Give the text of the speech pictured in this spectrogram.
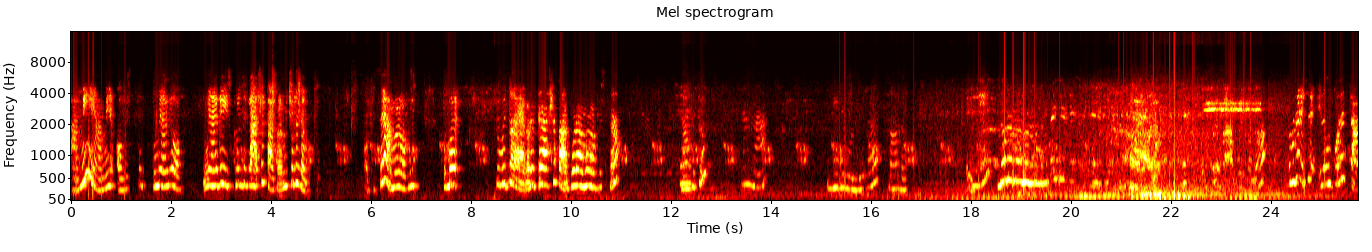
আমি আমি অবশ্যই তুমি আগে তুমি আগে স্কুল থেকে আসো তারপর আমি চলে যাব। অফিসে আমার অফিস তোমার তুমি তো এগারোটায় আসো তারপরে আমার অফিস না? দিদি বলবি হ্যাঁ? না না। এই, না না না না না, না। তোমরা এটা এরকম করে টান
